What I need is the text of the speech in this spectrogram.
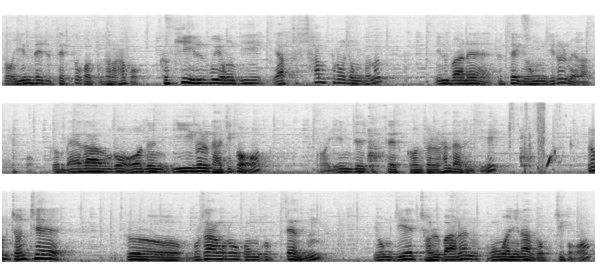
또 임대주택도 건설을 하고 극히 일부 용지 약 3% 정도는 일반의 주택 용지를 매각했고 그 매각으로 얻은 이익을 가지고 어, 임대주택 건설을 한다든지 그럼 전체 그 무상으로 공급된 용지의 절반은 공원이나 녹지고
